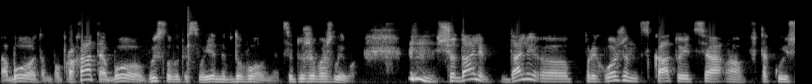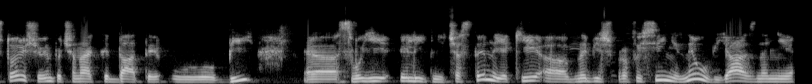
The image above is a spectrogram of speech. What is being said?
або там попрохати, або висловити своє невдоволення. Це дуже важливо. Що далі? Далі е, Пригожин скатується е, в таку історію, що він починає кидати у бій е, свої елітні частини, які найбільш професійні, не ув'язнені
